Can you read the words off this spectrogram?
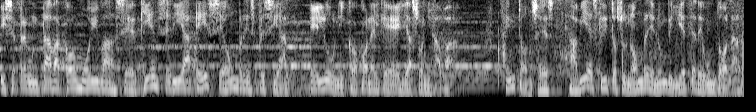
y se preguntaba cómo iba a ser, quién sería ese hombre especial, el único con el que ella soñaba. Entonces había escrito su nombre en un billete de un dólar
